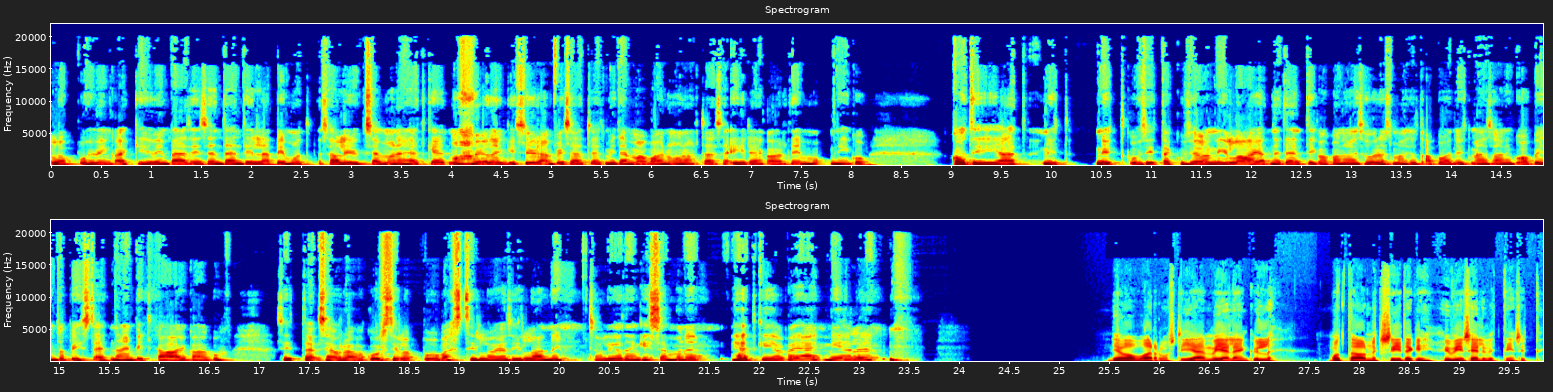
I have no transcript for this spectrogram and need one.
loppu hyvin, kaikki hyvin pääsin sen tentin läpi, mutta se oli yksi semmoinen hetki, että mulla jotenkin sydän pysähtyi, että miten mä voin unohtaa se ID-kortin niin kuin kotiin ja että nyt, nyt kun sitten kun siellä on niin laajat ne tenttikokonaisuudet, mä olisin, että apua, että nyt mä en saa niin opintopisteet näin pitkään aikaa, kun sitten seuraava kurssi loppuu vasta silloin ja silloin, niin se oli jotenkin semmoinen hetki, joka jäi mieleen. Joo, varmasti jää mieleen kyllä. Mutta onneksi siitäkin hyvin selvittiin sitten.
